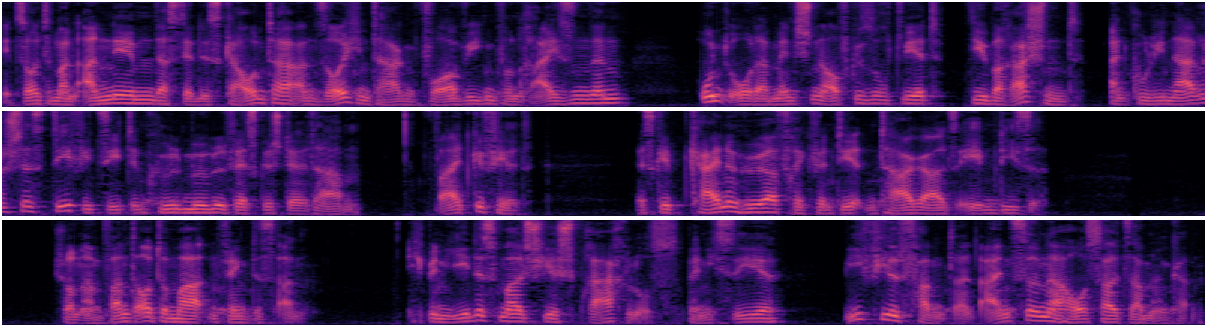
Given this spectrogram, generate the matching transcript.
Jetzt sollte man annehmen, dass der Discounter an solchen Tagen vorwiegend von Reisenden und oder Menschen aufgesucht wird, die überraschend ein kulinarisches Defizit im Kühlmöbel festgestellt haben. Weit gefehlt. Es gibt keine höher frequentierten Tage als eben diese. Schon am Pfandautomaten fängt es an. Ich bin jedes Mal schier sprachlos, wenn ich sehe, wie viel Pfand ein einzelner Haushalt sammeln kann.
